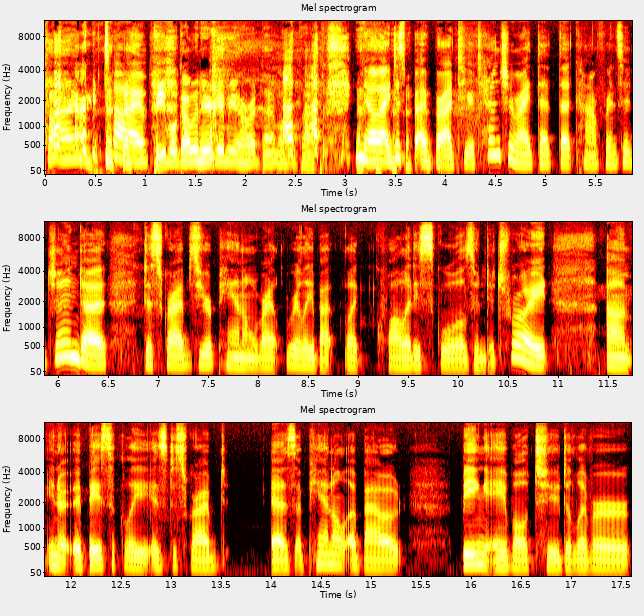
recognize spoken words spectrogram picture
hard time. People come in here give me a hard time all the time. no, I just I brought to your attention, right, that the conference agenda describes your panel right, really about like quality schools in Detroit. Um, you know, it basically is described as a panel about being able to deliver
